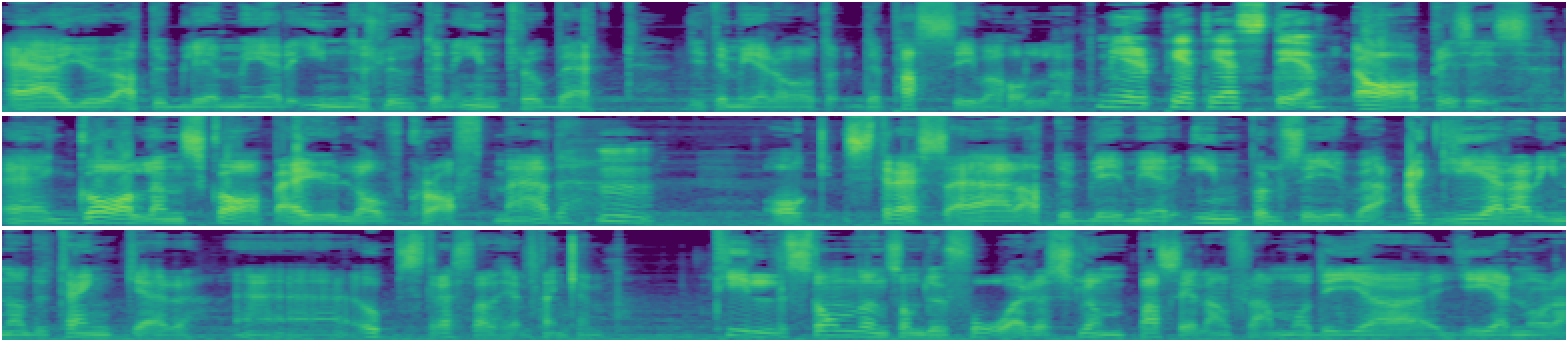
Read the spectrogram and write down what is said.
är ju att du blir mer innesluten, introvert, lite mer åt det passiva hållet. Mer PTSD. Ja, precis. Eh, galenskap är ju Lovecraft med. Mm. Och stress är att du blir mer impulsiv, agerar innan du tänker, eh, uppstressad helt enkelt. Tillstånden som du får slumpas sedan fram och det ger några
